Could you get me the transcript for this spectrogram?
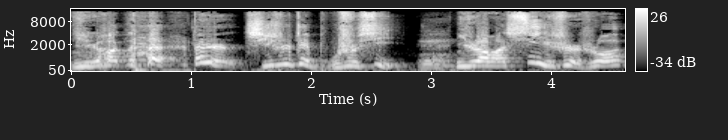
你知道，但但是其实这不是戏，嗯，你知道吗？戏是说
